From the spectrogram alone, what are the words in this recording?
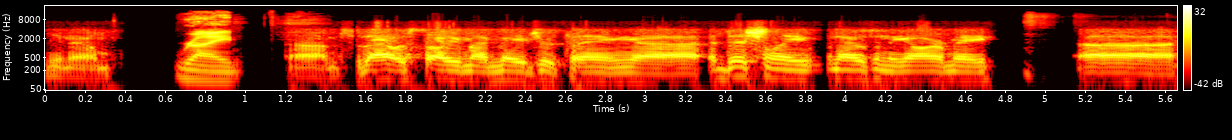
You know. Right. Um, so that was probably my major thing. Uh, additionally, when I was in the army, uh,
